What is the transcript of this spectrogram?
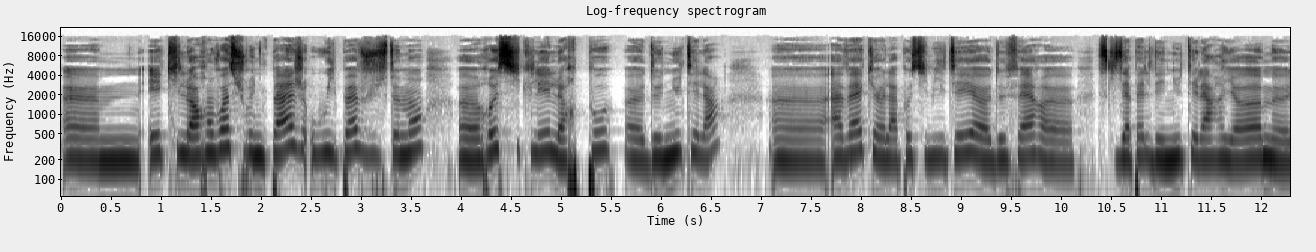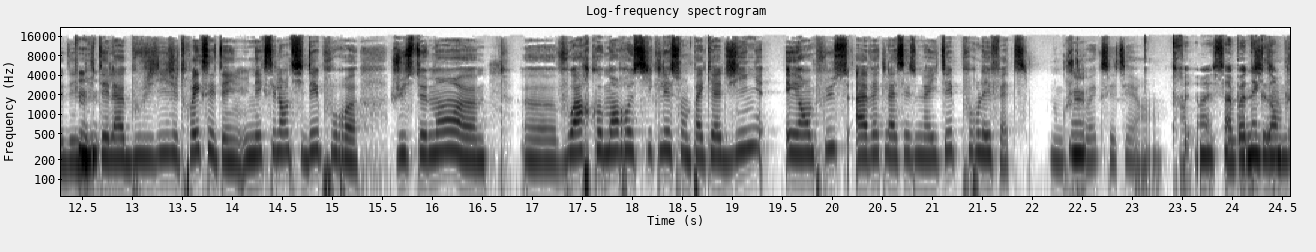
Et qui leur renvoie sur une page où ils peuvent justement recycler leur pot de Nutella euh, avec euh, la possibilité euh, de faire ce qu'ils appellent des Nutellariums, des Nutella bougies. J'ai trouvé que c'était une excellente idée pour justement voir comment recycler son packaging et en plus avec la saisonnalité pour les fêtes. Donc je mm. trouvais que c'était un, c'est un bon exemple.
